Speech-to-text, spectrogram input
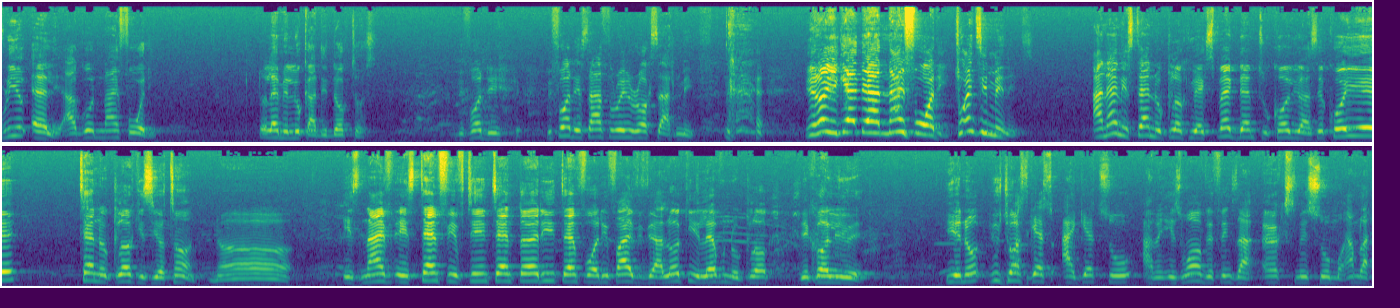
real early. I'll go 9.40. Don't let me look at the doctors before they, before they start throwing rocks at me. you know, you get there at 9.40, 20 minutes. And then it's 10 o'clock. You expect them to call you and say, Koye, 10 o'clock is your turn. No. It's, 9, it's 10 15, 10 30, 10 45. If you are lucky, 11 o'clock, they call you in. You know, you just get, I get so, I mean, it's one of the things that irks me so much. I'm like,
